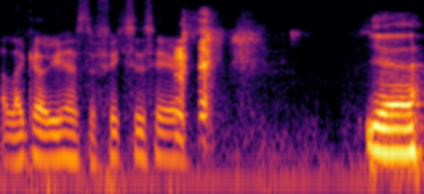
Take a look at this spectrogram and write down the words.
I like how he has to fix his hair. yeah.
